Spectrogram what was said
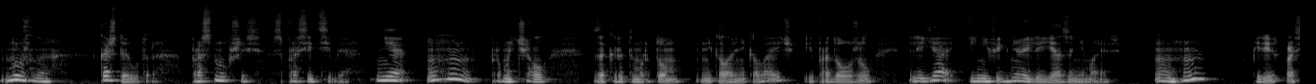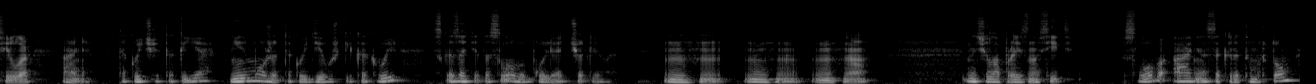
Нужно каждое утро проснувшись, спросить себя. «Не, угу», – промычал закрытым ртом Николай Николаевич и продолжил. «Ли я и не фигней ли я занимаюсь?» «Угу», – переспросила Аня. «Такой человек, как я, не может такой девушке, как вы, сказать это слово более отчетливо». «Угу, угу, угу», – начала произносить слово Аня с закрытым ртом,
